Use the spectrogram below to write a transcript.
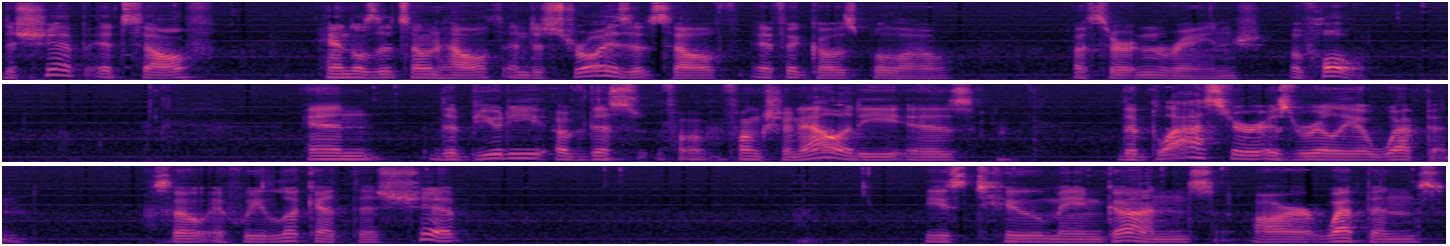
the ship itself handles its own health and destroys itself if it goes below a certain range of hull. And the beauty of this functionality is the blaster is really a weapon. So if we look at this ship, these two main guns are weapons,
